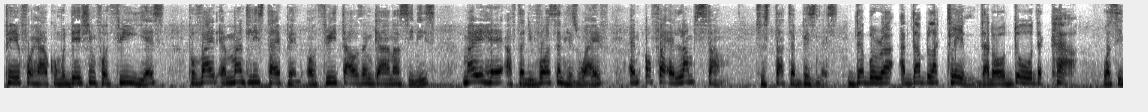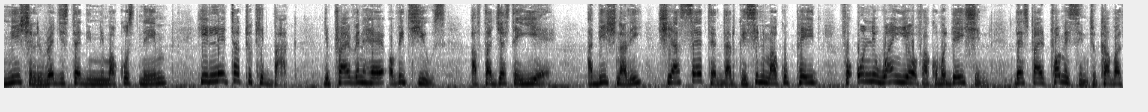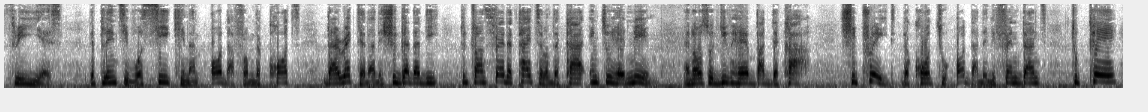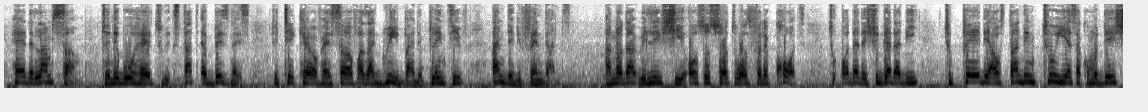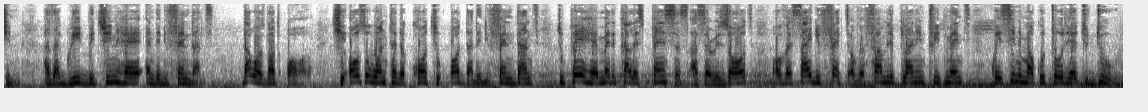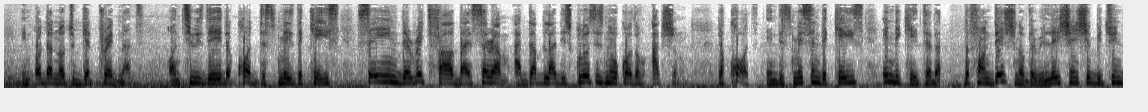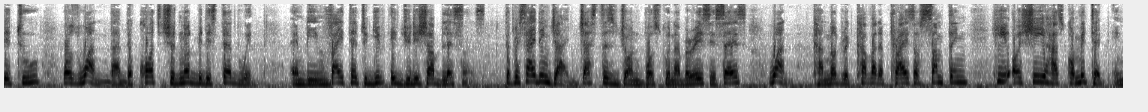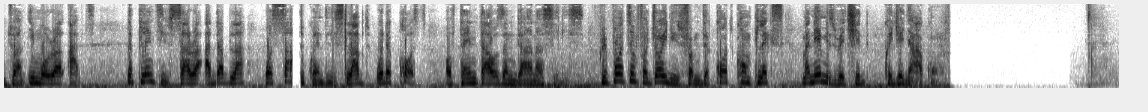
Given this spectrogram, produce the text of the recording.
pay for her accommodation for three years, provide a monthly stipend of 3,000 Ghana cedis, marry her after divorcing his wife, and offer a lump sum to start a business. Deborah Adabla claimed that although the car was initially registered in Nimako's name, he later took it back, depriving her of its use after just a year. Additionally, she asserted that Kwesi Nimako paid for only one year of accommodation, despite promising to cover three years. The plaintiff was seeking an order from the court directed at the sugar daddy to transfer the title of the car into her name and also give her back the car. She prayed the court to order the defendant to pay her the lump sum to enable her to start a business to take care of herself as agreed by the plaintiff and the defendant. Another relief she also sought was for the court to order the sugar daddy to pay the outstanding two years accommodation as agreed between her and the defendant. That was not all. She also wanted the court to order the defendant to pay her medical expenses as a result of a side effect of a family planning treatment Kwesi Nimako told her to do in order not to get pregnant. On Tuesday, the court dismissed the case, saying the writ filed by Seram Adabla discloses no cause of action. The court, in dismissing the case, indicated that the foundation of the relationship between the two was one that the court should not be disturbed with and be invited to give it judicial blessings. The presiding judge, Justice John Bosco Nabarese, says one cannot recover the price of something he or she has committed into an immoral act. The plaintiff, Sarah Adabla, was subsequently slapped with a cost of 10,000 Ghana cedis. Reporting for Joy News from the court complex, my name is Richard Kwadwo Nyarko.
